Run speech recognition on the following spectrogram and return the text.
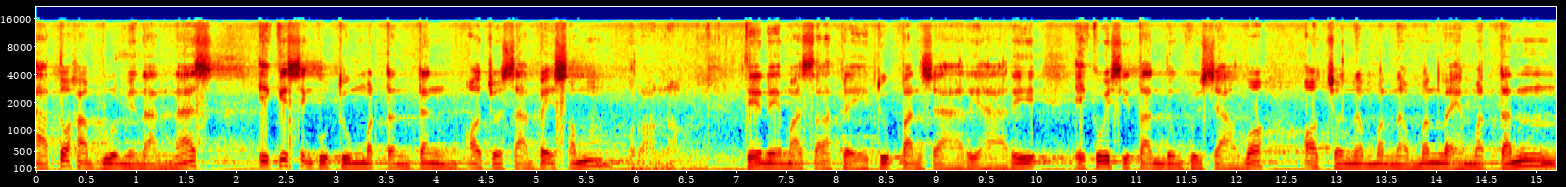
atau hablum minannas iki sing kudu metenteng ojo sampai sempurna. Dene masalah kehidupan sehari-hari iku wis ditandung Gusti Allah aja nemen-nemen leh metenteng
